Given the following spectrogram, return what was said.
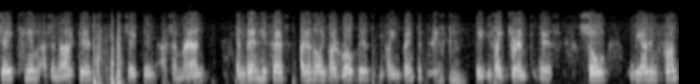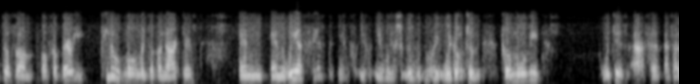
shaped him as an artist, shaped him as a man. And then he says, I don't know if I wrote this, if I invented this, if I dreamt this. So we are in front of um, of a very clue moment of an artist, and and we assist if, if, if we, we, we go to to a movie which is as as I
